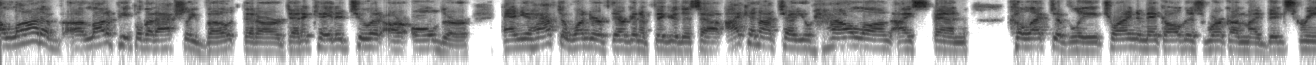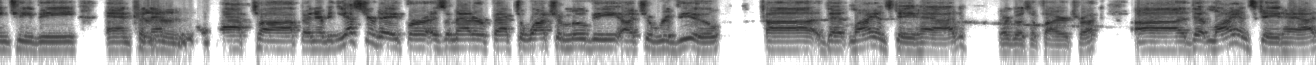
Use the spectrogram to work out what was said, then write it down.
a lot of a lot of people that actually vote that are dedicated to it are older and you have to wonder if they're going to figure this out i cannot tell you how long i spend collectively trying to make all this work on my big screen TV and connect mm-hmm. Laptop and everything. Yesterday, for as a matter of fact, to watch a movie uh, to review uh, that Lionsgate had. There goes a fire truck. Uh, that Lionsgate had.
